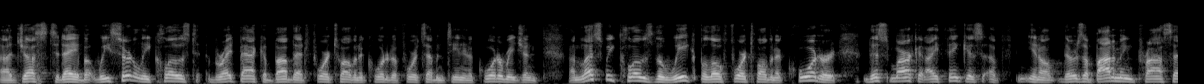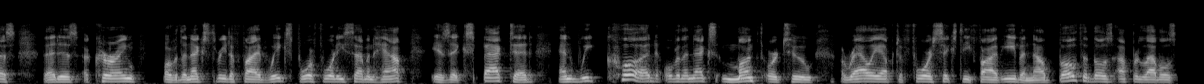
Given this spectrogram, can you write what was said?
uh, just today, but we certainly closed right back above that 412 and a quarter to 417 and a quarter region. Unless we close the week below 412 and a quarter, this market I think is a you know there's a bottoming process that is occurring over the next three to five weeks. 447 half is expected, and we could over the next month or two rally up to 465 even. Now, both of those upper levels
